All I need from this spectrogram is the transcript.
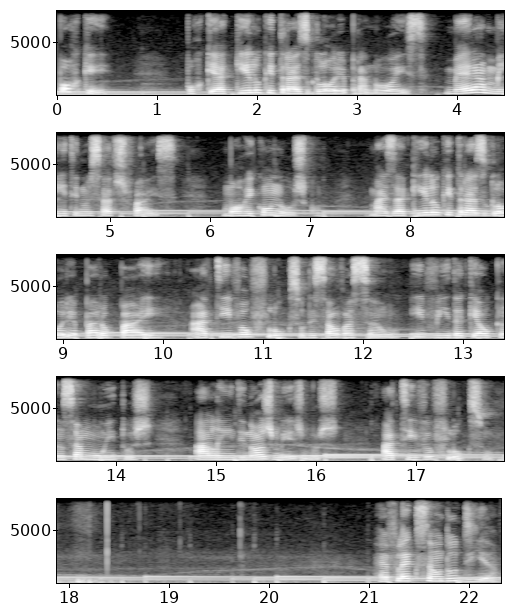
Por quê? Porque aquilo que traz glória para nós meramente nos satisfaz, morre conosco, mas aquilo que traz glória para o Pai ativa o fluxo de salvação e vida que alcança muitos, além de nós mesmos. Ative o fluxo. Reflexão do dia.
